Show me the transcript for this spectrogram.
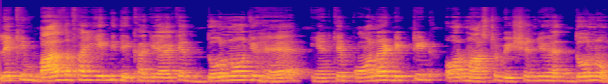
लेकिन बाद दफ़ा ये भी देखा गया है कि दोनों जो है, यानी कि पॉन एडिक्टेड और मास्टरबेशन जो है, दोनों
